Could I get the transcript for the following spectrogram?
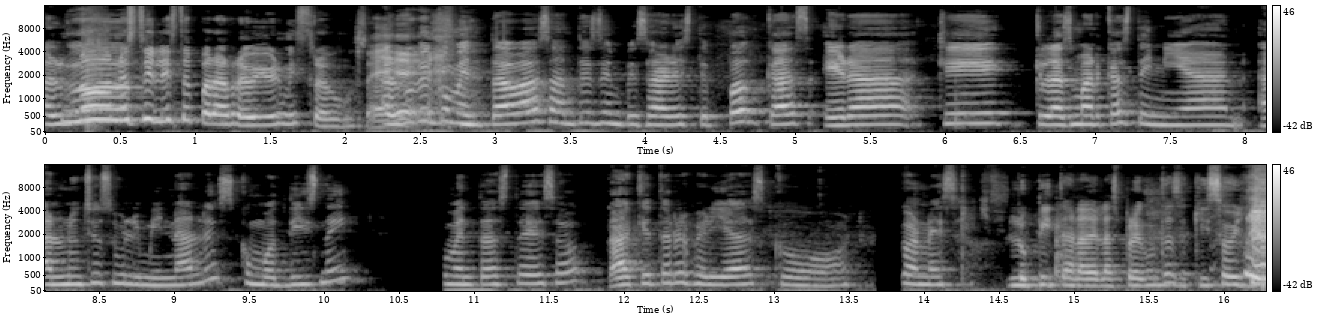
¿Algo, no, no estoy lista para revivir mis traumas. Algo que comentabas antes de empezar este podcast era que las marcas tenían anuncios subliminales como Disney. ¿Comentaste eso? ¿A qué te referías con, con eso? Lupita, la de las preguntas aquí soy yo.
